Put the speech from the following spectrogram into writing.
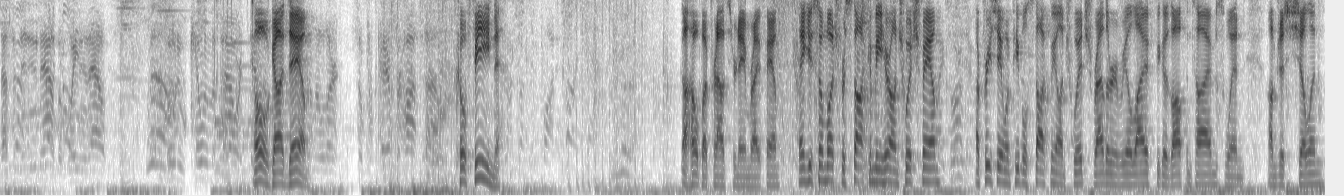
Nothing to do now but wait it out. Voodoo killing the power. Oh, goddamn. On alert, so prepare for hostiles. Kofine. I hope I pronounced your name right, fam. Thank you so much for stalking me here on Twitch, fam. I appreciate when people stalk me on Twitch rather in real life because oftentimes when I'm just chilling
